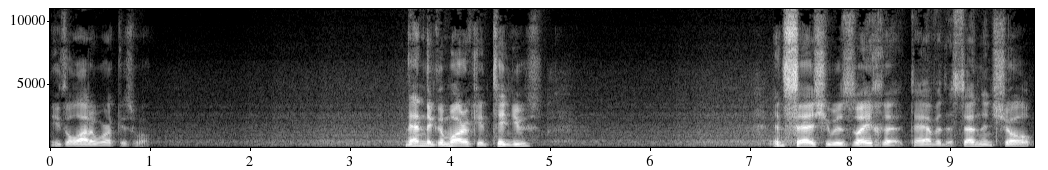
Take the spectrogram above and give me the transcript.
needs a lot of work as well. Then the Gemara continues and says she was zeicha to have a descendant Shaul,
